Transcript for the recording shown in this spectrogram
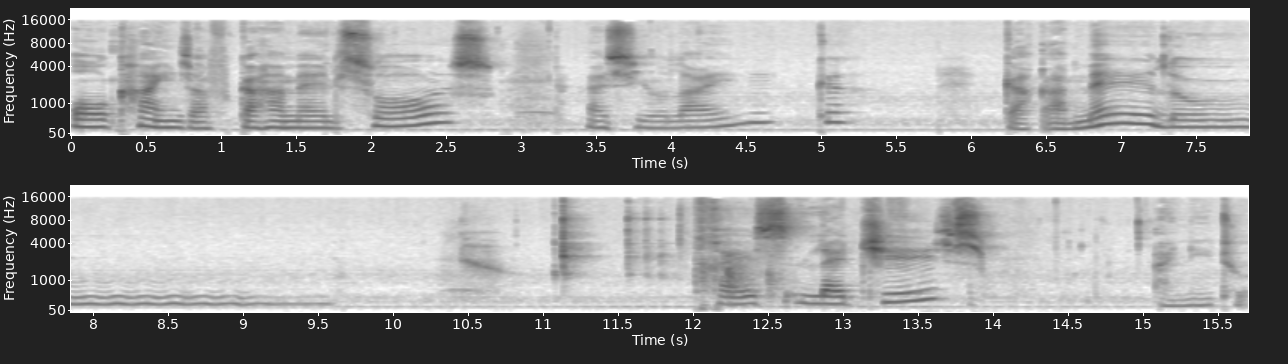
all kinds of caramel sauce as you like. Caramello. tres leches. I need to.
